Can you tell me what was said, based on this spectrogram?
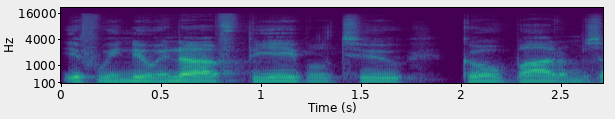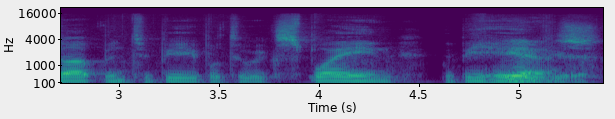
if we knew enough, be able to go bottoms up and to be able to explain the behavior. Yes.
